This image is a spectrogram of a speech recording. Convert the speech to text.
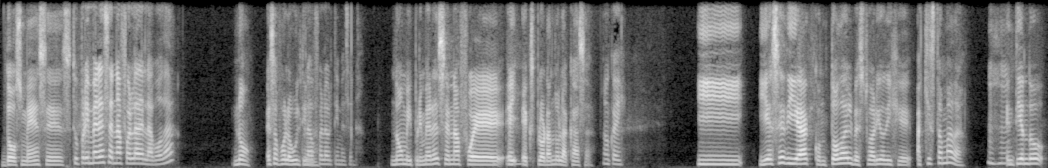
dos meses. ¿Tu primera escena fue la de la boda? No, esa fue la última. La, fue la última escena. No, mi primera escena fue eh, explorando la casa. Ok. Y, y ese día, con todo el vestuario, dije, aquí está Amada. Entiendo,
